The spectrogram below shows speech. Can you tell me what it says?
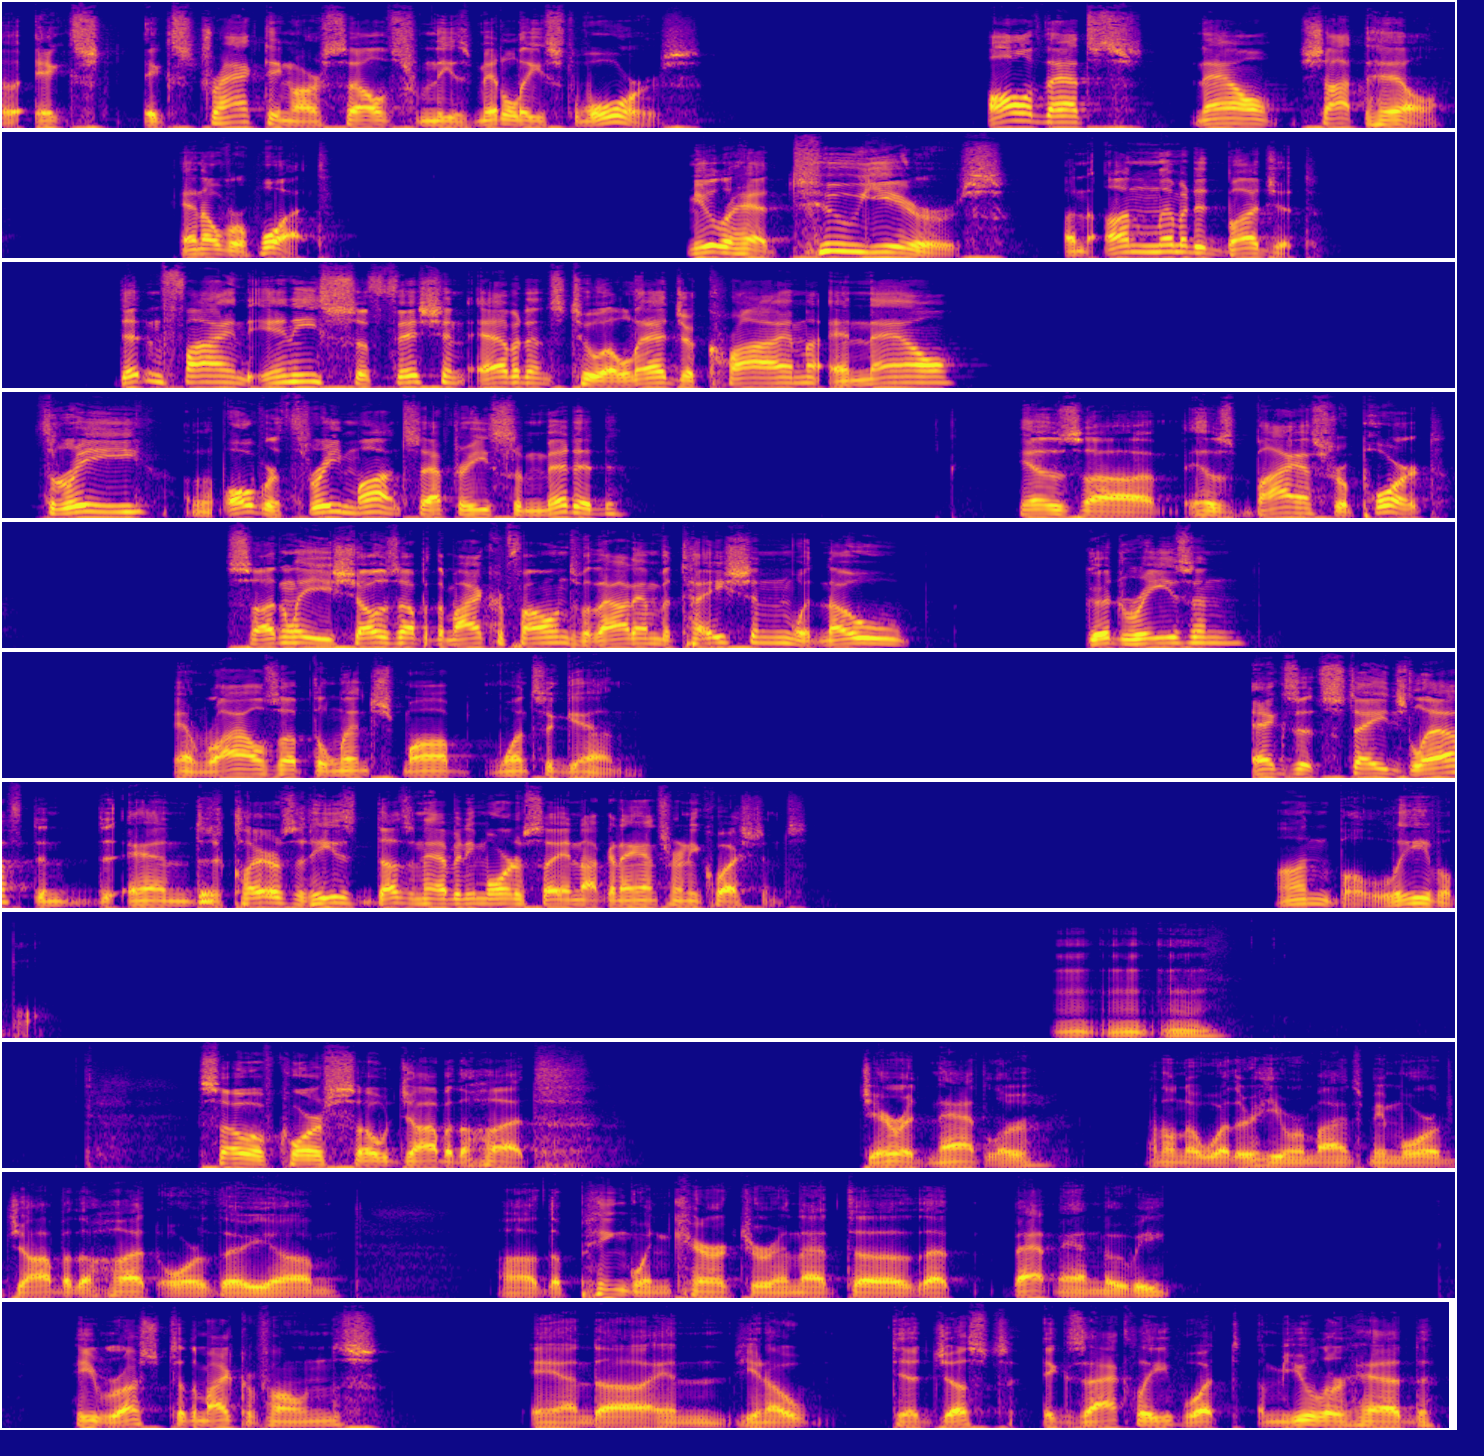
uh, ex- extracting ourselves from these Middle East wars. All of that's now shot to hell. And over what? Mueller had two years, an unlimited budget didn't find any sufficient evidence to allege a crime, and now, three over three months after he submitted his uh, his bias report, suddenly he shows up at the microphones without invitation, with no good reason, and riles up the lynch mob once again exits stage left and and declares that he doesn't have any more to say and not going to answer any questions. Unbelievable. Mm-mm-mm. So, of course, so Jabba the Hutt, Jared Nadler, I don't know whether he reminds me more of Jabba the Hutt or the um, uh, the Penguin character in that uh, that Batman movie. He rushed to the microphones and uh, and you know did just exactly what Mueller had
